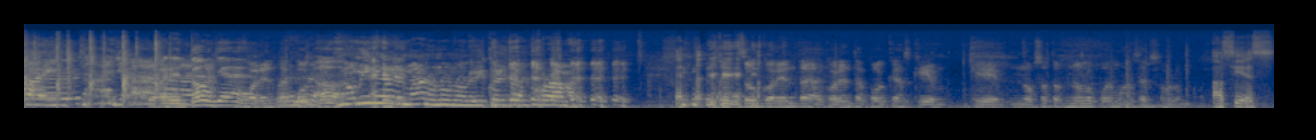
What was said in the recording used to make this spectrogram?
40 ya. Cuarentón ya. 40 40. podcasts. No miren al hermano, no, no, le di 40 programas. Son 40, 40 podcasts que, que nosotros no lo podemos hacer solo. Así es.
